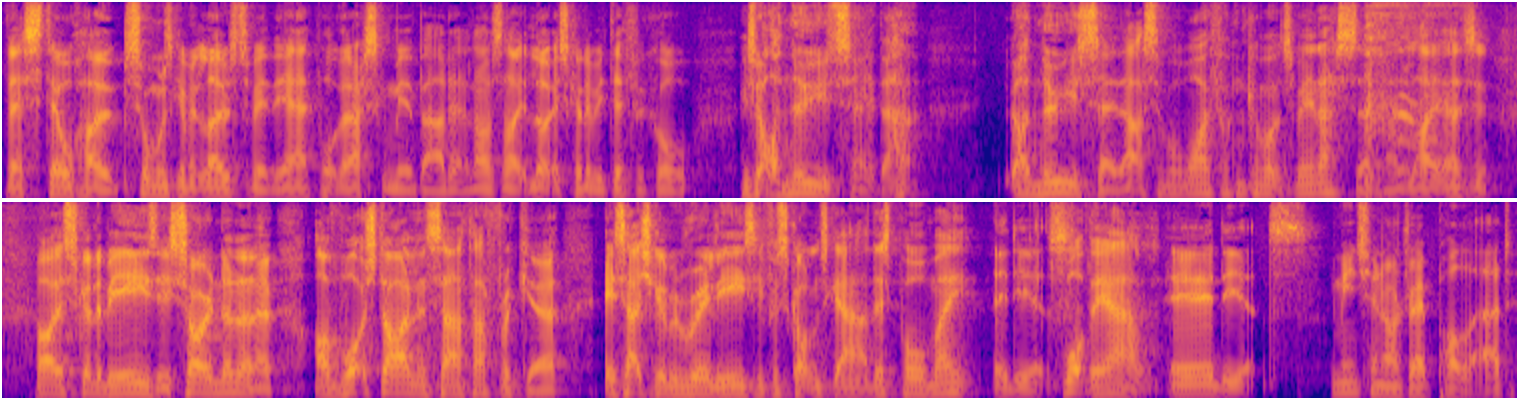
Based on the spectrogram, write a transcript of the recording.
There's still hope. Someone's giving loads to me at the airport. They're asking me about it, and I was like, "Look, it's going to be difficult." He's like, "I knew you'd say that. I knew you'd say that." I said, "Well, why fucking come up to me and ask then?" I'd like, I said, "Oh, it's going to be easy." Sorry, no, no, no. I've watched Ireland, South Africa. It's actually going to be really easy for Scotland to get out of this pool, mate. Idiots. What the hell? Idiots. You mentioned Andre Pollard.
